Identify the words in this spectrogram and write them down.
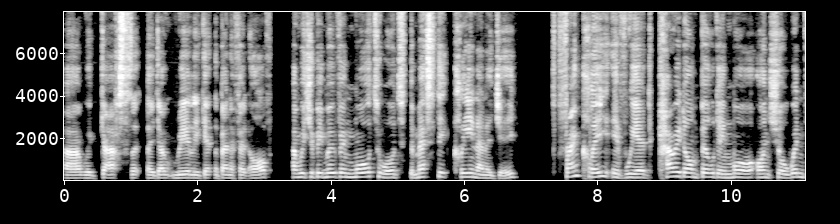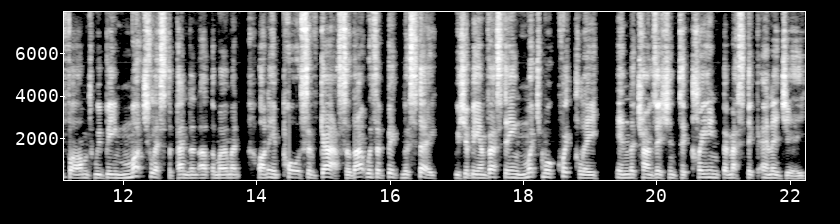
uh, with gas that they don't really get the benefit of. And we should be moving more towards domestic clean energy frankly, if we had carried on building more onshore wind farms, we'd be much less dependent at the moment on imports of gas. So that was a big mistake. We should be investing much more quickly in the transition to clean domestic energy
